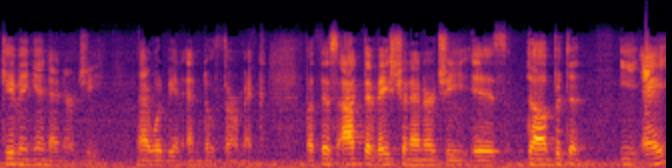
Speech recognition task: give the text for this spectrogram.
giving in energy. That would be an endothermic. But this activation energy is dubbed EA.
